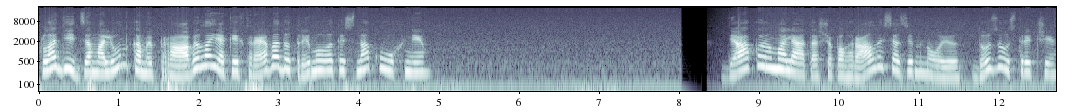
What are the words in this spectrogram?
Складіть за малюнками правила, яких треба дотримуватись на кухні. Дякую, малята, що погралися зі мною. До зустрічі!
